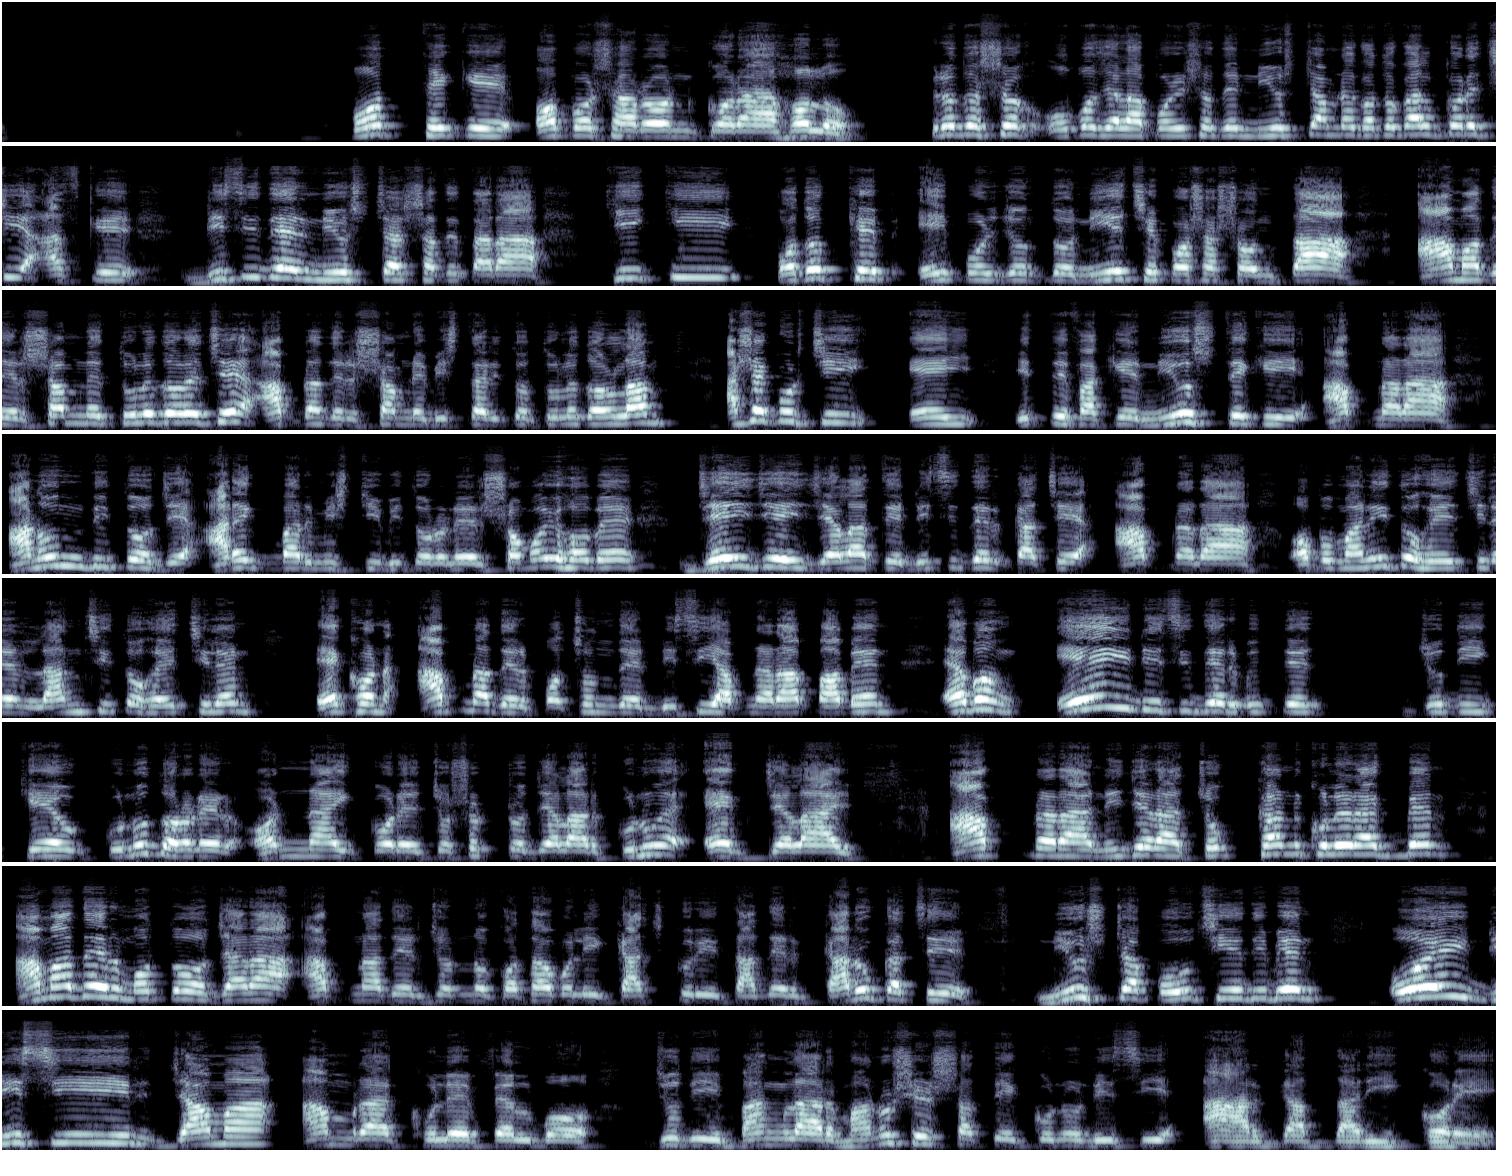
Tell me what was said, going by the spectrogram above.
পদ থেকে অপসারণ করা হলো। প্রিয় দর্শক, উপজেলা পরিষদের নিউজটা আমরা গতকাল করেছি। আজকে ডিসিদের নিউজটার সাথে তারা কি কি পদক্ষেপ এই পর্যন্ত নিয়েছে প্রশাসন তা আমাদের সামনে তুলে ধরেছে, আপনাদের সামনে বিস্তারিত তুলে ধরলাম। আশা করছি এই ইত্তেফাকের নিউজ থেকে আপনারা আনন্দিত যে আরেকবার মিষ্টি বিতরণের সময় হবে। যেই যেই জেলাতে ডিসিদের কাছে আপনারা অপমানিত হয়েছিলেন, লাঞ্ছিত হয়েছিলেন, এখন আপনাদের পছন্দের ডিসি আপনারা পাবেন এবং এই ডিসিদের বিরুদ্ধে যদি কেউ কোনো ধরনের অন্যায় করে চৌষট্টি জেলার কোনো এক জেলায় আপনারা নিজেরা চোখখান খুলে রাখবেন। আমাদের মতো যারা আপনাদের জন্য কথা বলি, কাজ করি, তাদের কারও কাছে নিউজটা পৌঁছিয়ে দিবেন। ওই ডিসির জামা আমরা খুলে ফেলব। যদি বাংলার মানুষের সাথে কোনো ডিসি আর গাদ্দারি করে।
